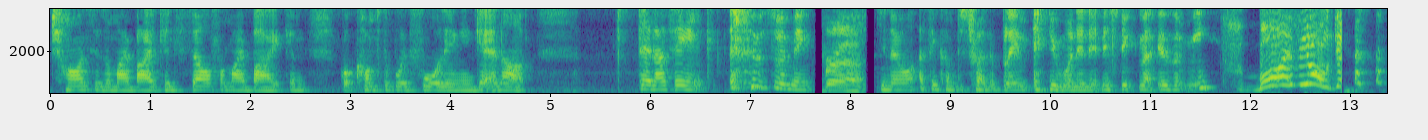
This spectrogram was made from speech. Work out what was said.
chances on my bike and fell from my bike and got comfortable with falling and getting up, then I think swimming. Bruh. You know, I think I'm just trying to blame anyone and anything that isn't me. Boy, if you don't get.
